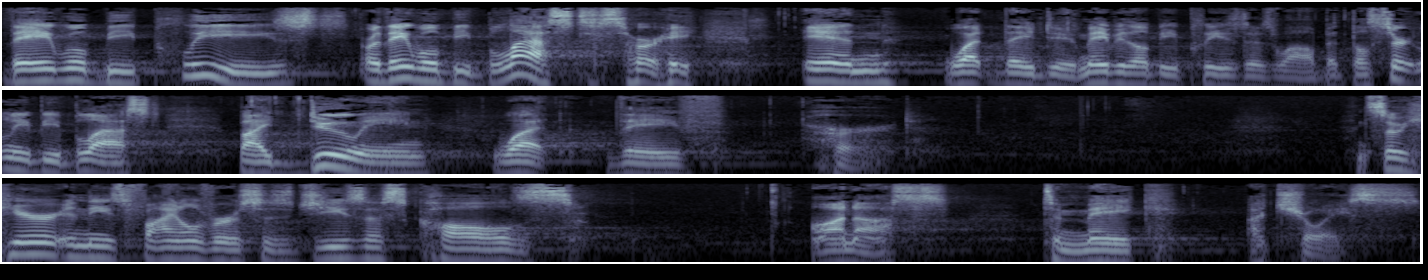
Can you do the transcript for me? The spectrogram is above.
they will be pleased, or they will be blessed, sorry, in what they do. Maybe they'll be pleased as well, but they'll certainly be blessed by doing what they've heard. And so, here in these final verses, Jesus calls on us to make a choice.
